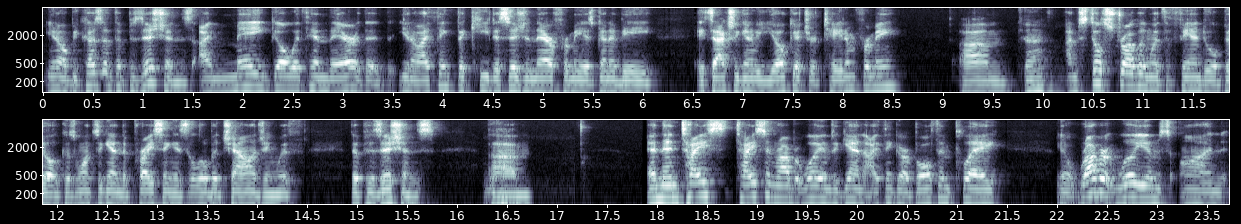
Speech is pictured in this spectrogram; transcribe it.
you know, because of the positions, I may go with him there. That you know, I think the key decision there for me is going to be it's actually going to be Jokic or Tatum for me. Um, Okay. I'm still struggling with the FanDuel build because once again the pricing is a little bit challenging with the positions. Yeah. Um, and then Theis, Tyson, Robert Williams again, I think are both in play. You know, Robert Williams on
